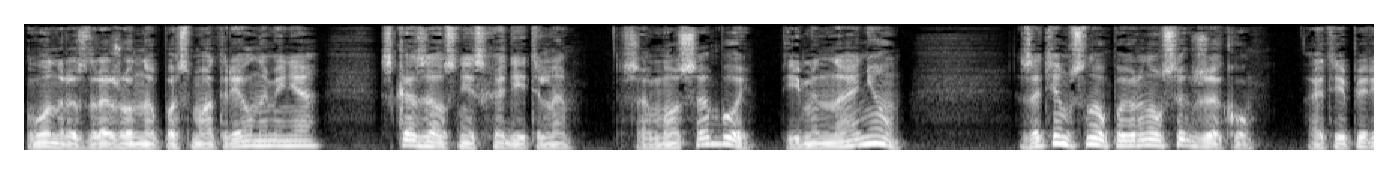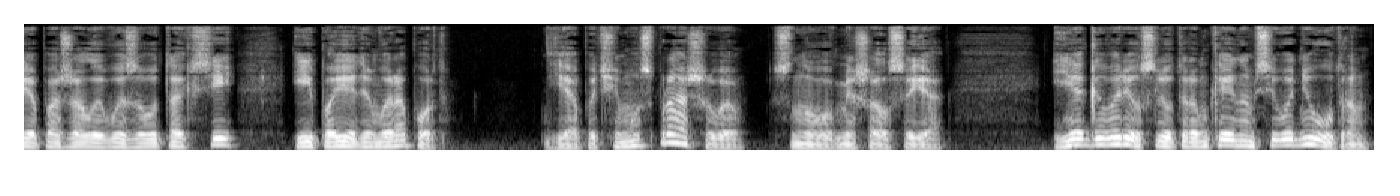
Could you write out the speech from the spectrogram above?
Он раздраженно посмотрел на меня, сказал снисходительно. «Само собой, именно о нем». Затем снова повернулся к Джеку. А теперь я, пожалуй, вызову такси и поедем в аэропорт. Я почему спрашиваю? Снова вмешался я. Я говорил с Лютером Кейном сегодня утром.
